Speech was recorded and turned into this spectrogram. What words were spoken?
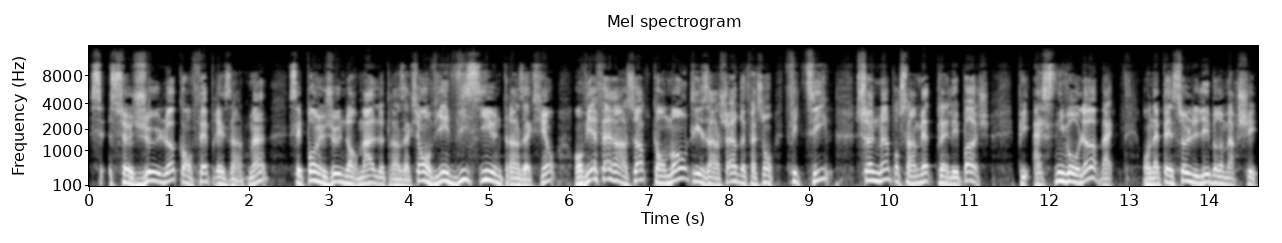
ce jeu-là qu'on fait présentement, c'est pas un jeu normal de transaction. On vient vicier une On vient faire en sorte qu'on monte les enchères de façon fictive, seulement pour s'en mettre plein les poches. Puis à ce niveau-là, ben, on appelle ça le libre marché.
